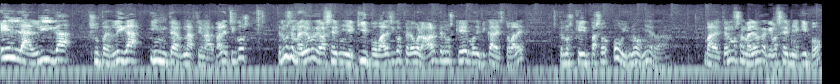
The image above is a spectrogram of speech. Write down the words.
en la Liga, Superliga Internacional, ¿vale, chicos? Tenemos el mayor que va a ser mi equipo, ¿vale, chicos? Pero bueno, ahora tenemos que modificar esto, ¿vale? Tenemos que ir paso... Uy, no, mierda. Vale, tenemos al Mallorca que va a ser mi equipo,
